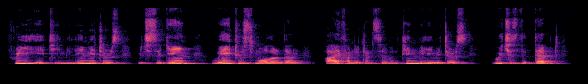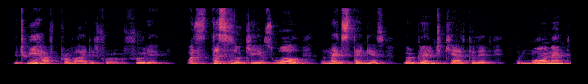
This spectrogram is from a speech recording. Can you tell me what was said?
380 millimeters, which is again way too smaller than 517 millimeters, which is the depth that we have provided for our footing. Once this is okay as well, the next thing is we are going to calculate the moment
